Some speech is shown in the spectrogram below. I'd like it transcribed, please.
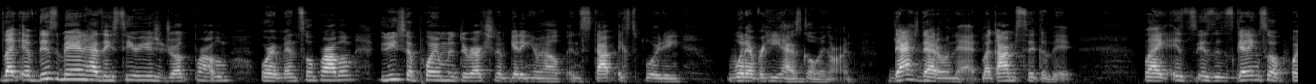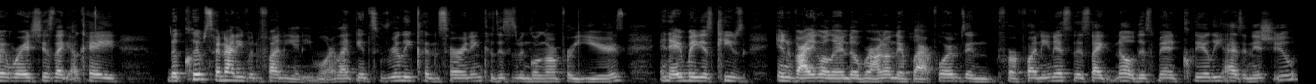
Like, if this man has a serious drug problem or a mental problem, you need to point him in the direction of getting him help and stop exploiting whatever he has going on. That's that on that. Like, I'm sick of it. Like, it's, it's, it's getting to a point where it's just like, okay, the clips are not even funny anymore. Like it's really concerning because this has been going on for years, and everybody just keeps inviting Orlando Brown on their platforms and for funniness. And it's like, no, this man clearly has an issue,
